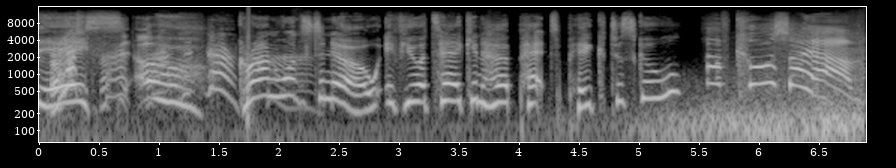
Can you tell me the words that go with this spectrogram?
Dennis! Oh, Gran wants to know if you're taking her pet pig to school. Of course I am.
